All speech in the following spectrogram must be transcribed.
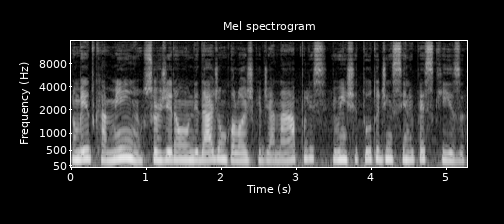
No meio do caminho, surgiram a Unidade Oncológica de Anápolis e o Instituto de Ensino e Pesquisa,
